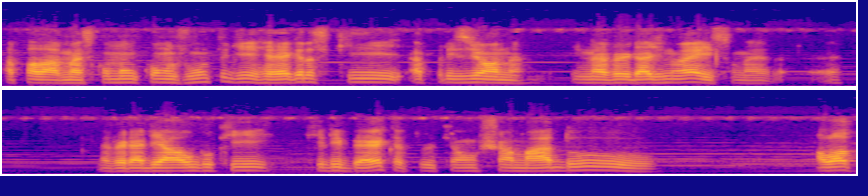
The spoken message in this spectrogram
a palavra, mas como um conjunto de regras que aprisiona. e na verdade não é isso, né? É, na verdade é algo que, que liberta, porque é um chamado ao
